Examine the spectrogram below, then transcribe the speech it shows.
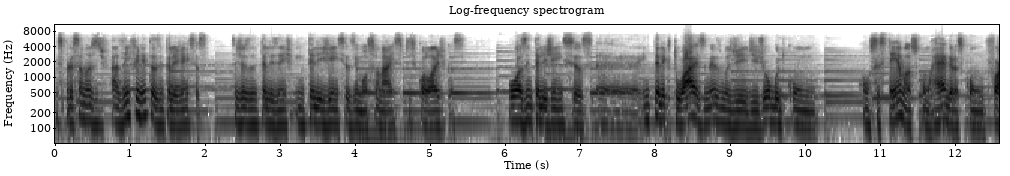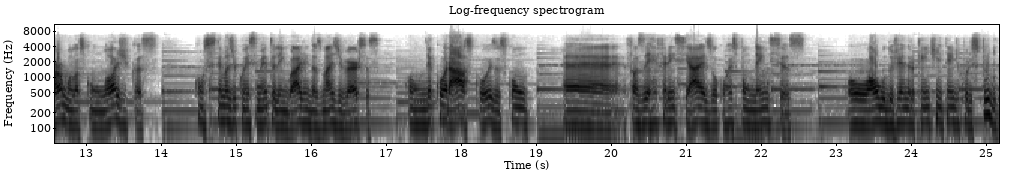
expressando as, as infinitas inteligências seja as inteligências emocionais, psicológicas, ou as inteligências é, intelectuais mesmo, de, de jogo com, com sistemas, com regras, com fórmulas, com lógicas, com sistemas de conhecimento e linguagem das mais diversas, com decorar as coisas, com é, fazer referenciais ou correspondências, ou algo do gênero que a gente entende por estudo,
